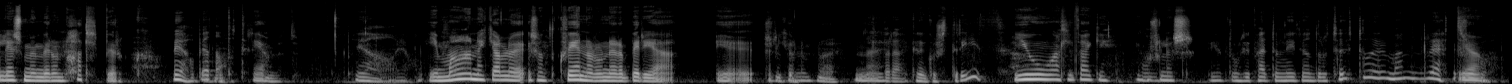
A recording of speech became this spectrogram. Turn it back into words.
lesum um er hún Hallbjörg. já, Bjarnandóttir Já. já, já, Ég man ekki alveg svona hvenar hún er að byrja. Ég er ekki alveg. Nei. Nei. bara kringur stríð Jú, allir það ekki. Ég ég held að hún sé fætt um 1920 ef mann rétt Já. sko.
